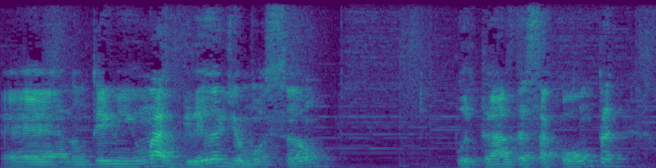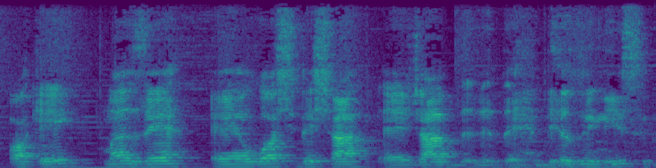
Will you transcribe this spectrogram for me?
é, não tem nenhuma grande emoção por trás dessa compra, ok? Mas é, é eu gosto de deixar é, já desde o início,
